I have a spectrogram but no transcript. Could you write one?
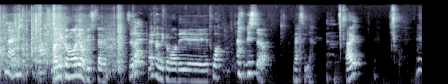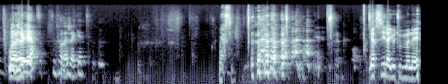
Batman. J'en ai commandé en plus tout à l'heure. C'est vrai? Ouais, j'en ai commandé trois. Sous blister. Merci. Ah oui Pour Mais la jaquette. C'est pour la jaquette. Merci. Merci, la YouTube Money.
